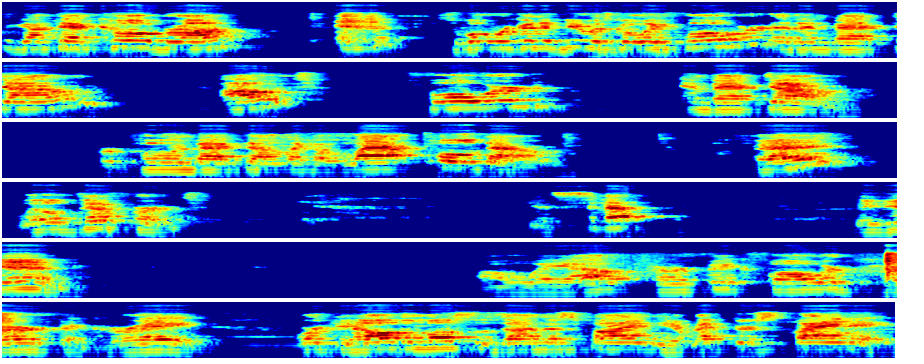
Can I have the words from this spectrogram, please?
We got that cobra. So what we're going to do is go way forward and then back down, out, forward, and back down. We're pulling back down like a lat pull down. Okay? Little different. Get set. Begin. All the way out. Perfect. Forward. Perfect. Great. Working all the muscles on the spine, the erector spinae.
